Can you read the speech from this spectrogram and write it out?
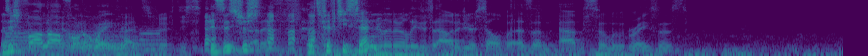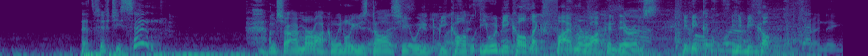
Is this Fall off on the way, nigga. That's 50 Cent. is this just That is- that's 50 You literally just outed yourself as an absolute racist. That's 50 Cent. I'm sorry, I'm Moroccan. We don't use dollars here. We'd be called he would be called like five Moroccan dirhams. He'd be he'd be called trending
